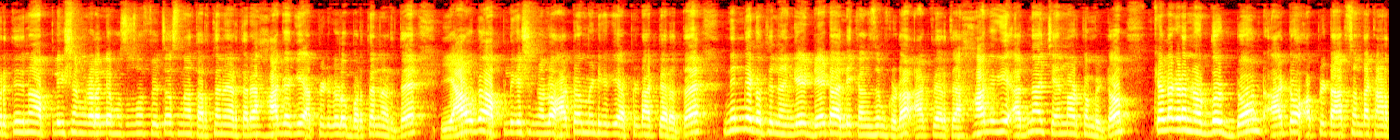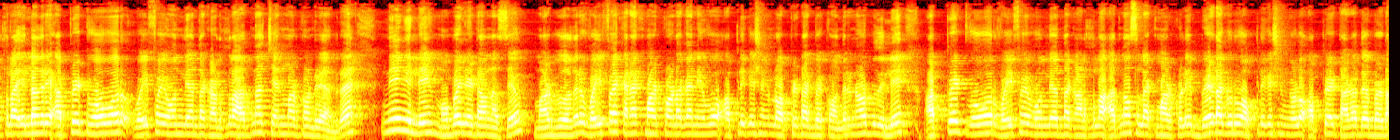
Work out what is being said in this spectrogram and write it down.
ಪ್ರತಿದಿನ ಅಪ್ಲಿಕೇಶನ್ಗಳಲ್ಲಿ ಹೊಸ ಹೊಸ ಫೀಚರ್ಸ್ನ ತರ್ತಾನೆ ಇರ್ತಾರೆ. ಹಾಗಾಗಿ ಅಪ್ಡೇಟ್ಗಳು ಬರ್ತಾನೆ ಇರುತ್ತೆ. ಯಾವಾಗ ಅಪ್ಲಿಕೇಶನ್ಗಳು ಆಟೋಮೆಟಿಕ್ ಆಗಿ ಅಪ್ಡೇಟ್ ಆಗ್ತಾ ಇರುತ್ತೆ, ನಿಮಗೆ ಗೊತ್ತಿಲ್ಲ ನಂಗೆ ಡೇಟಾ ಅಲ್ಲಿ ಕನ್ಸ್ಯೂಮ್ ಕೂಡ ಆಗ್ತಾ ಇರುತ್ತೆ. ಹಾಗಾಗಿ ಅದನ್ನ ಚೇಂಜ್ ಮಾಡ್ಕೊಂಡ್ಬಿಟ್ಟು ಕೆಳಗಡೆ ನೋಡಿದ್ರು ಡೋಂಟ್ ಆಟೋ ಅಪ್ಡೇಟ್ ಆಪ್ಸ್ ಅಂತ ಕಾಣ್ತಲ್ಲ ಇಲ್ಲಾಂದ್ರೆ ಅಪ್ಡೇಟ್ ಓವರ್ ವೈಫೈ ಓನ್ಲಿ ಅಂತ ಕಾಣ್ತಲ್ಲ ಅದನ್ನ ಚೇಂಜ್ ಮಾಡ್ಕೊಂಡ್ರಿ ಅಂದ್ರೆ ನೀವು ಇಲ್ಲಿ ಮೊಬೈಲ್ ಡೇಟಾವನ್ನು ಸೇವ್ ಮಾಡ್ಬೋದು. ಅಂದ್ರೆ ವೈಫೈ ಕನೆಕ್ಟ್ ಮಾಡ್ಕೊಂಡಾಗ ನೀವು ಅಪ್ಲಿಕೇಶನ್ಗಳು ಅಪ್ಡೇಟ್ ಆಗಬೇಕು ಅಂದ್ರೆ ನೋಡ್ಬೋದು ಇಲ್ಲಿ ಅಪ್ಡೇಟ್ ಓವರ್ ವೈಫೈ ಓನ್ಲಿ ಅಂತ ಕಾಣಿಸಲ್ಲ ಅದನ್ನ ಸೆಲೆಕ್ಟ್ ಮಾಡ್ಕೊಳ್ಳಿ. ಬೇಡ ಗುರು ಅಪ್ಲಿಕೇಶನ್ಗಳು ಅಪ್ಡೇಟ್ ಆಗೋದೇ ಬೇಡ.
